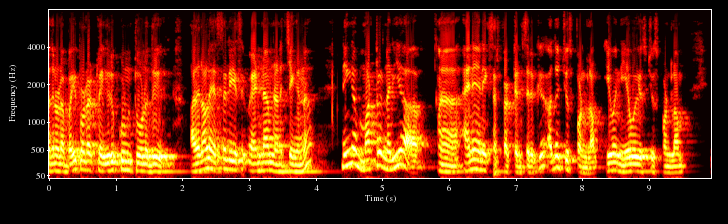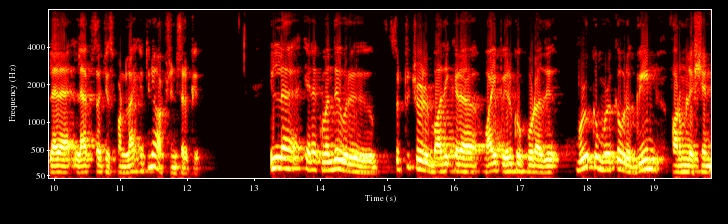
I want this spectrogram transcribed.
அதனோட பை ப்ராடக்ட்ல இருக்குன்னு தோணுது. அதனால எஸ்எல்இஎஸ் வேண்டாம்னு நினைச்சீங்கன்னா நீங்க மற்ற நிறைய அனியானிக் சர்ஃபெக்டன்ஸ் இருக்கு. அதை சூஸ் பண்ணலாம். ஈவன் ஏஓஎஸ் சூஸ் பண்ணலாம். இல்லை லேப்ஸை சூஸ் பண்ணலாம். எத்தனையோ ஆப்ஷன்ஸ் இருக்கு. இல்லை எனக்கு வந்து ஒரு சுற்றுச்சூழல் பாதிக்கிற வாய்ப்பு இருக்கக்கூடாது. முழுக்க முழுக்க ஒரு green formulation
